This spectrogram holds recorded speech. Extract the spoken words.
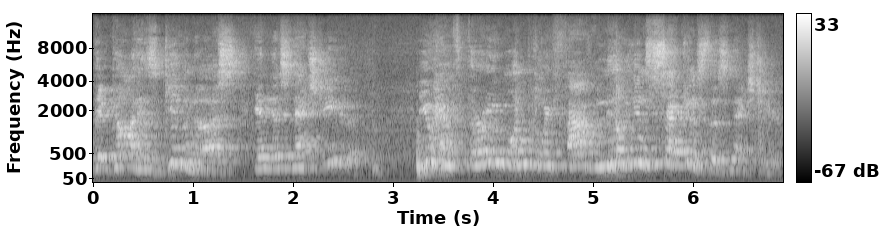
that God has given us in this next year. You have 31.5 million seconds this next year.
